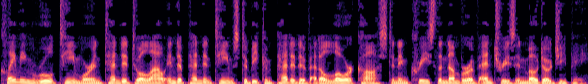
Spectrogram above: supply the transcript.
Claiming rule team were intended to allow independent teams to be competitive at a lower cost and increase the number of entries in MotoGP.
